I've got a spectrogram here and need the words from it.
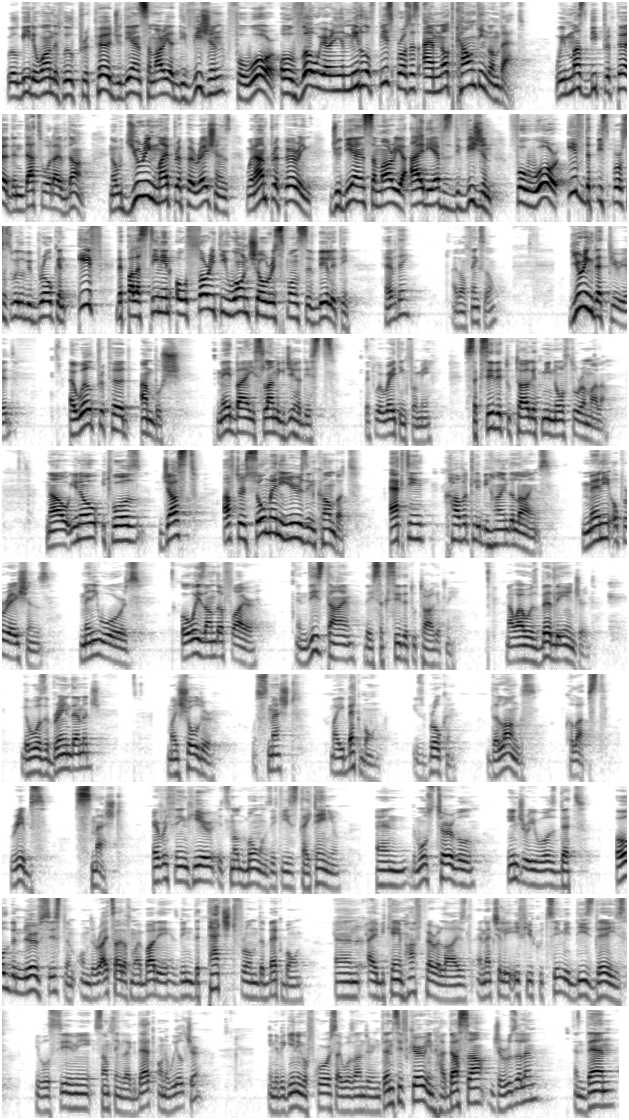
will be the one that will prepare Judea and Samaria division for war. Although we are in the middle of peace process, I am not counting on that. We must be prepared, and that's what I've done. Now, during my preparations, when I'm preparing Judea and Samaria, IDF's division for war, if the peace process will be broken, if the Palestinian Authority won't show responsibility, have they? I don't think so. During that period, a well prepared ambush made by Islamic jihadists that were waiting for me succeeded to target me north to Ramallah. Now, you know, it was just after so many years in combat, acting covertly behind the lines, many operations, many wars, always under fire, and this time they succeeded to target me. Now I was badly injured. There was a brain damage, my shoulder was smashed. My backbone is broken. The lungs collapsed. Ribs smashed. Everything here, it's not bones, it is titanium. And the most terrible injury was that all the nerve system on the right side of my body has been detached from the backbone. And I became half paralyzed. And actually, if you could see me these days, you will see me something like that on a wheelchair. In the beginning, of course, I was under intensive care in Hadassah, Jerusalem, and then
